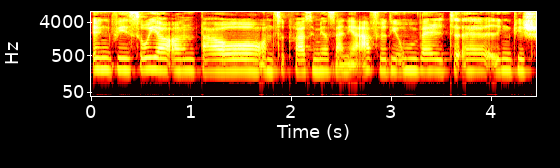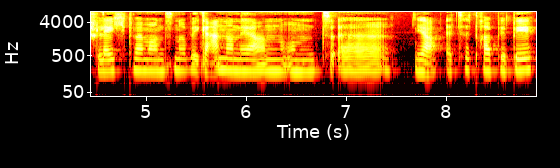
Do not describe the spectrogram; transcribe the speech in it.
irgendwie Sojaanbau und so quasi, wir sind ja auch für die Umwelt äh, irgendwie schlecht, wenn wir uns nur vegan ernähren und äh, ja, etc. pp.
